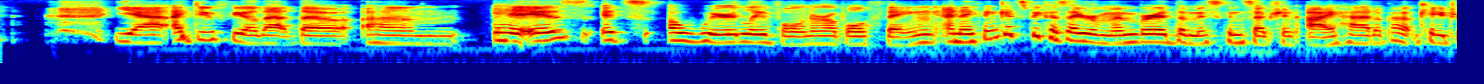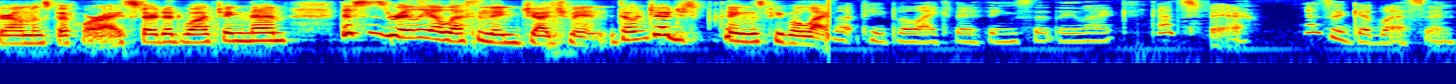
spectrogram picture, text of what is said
yeah, I do feel that though. Um, It is. It's a weirdly vulnerable thing, and I think it's because I remember the misconception I had about K dramas before I started watching them. This is really a lesson in judgment. Don't judge things people like. Let people like their things that they like. That's fair. That's a good lesson.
